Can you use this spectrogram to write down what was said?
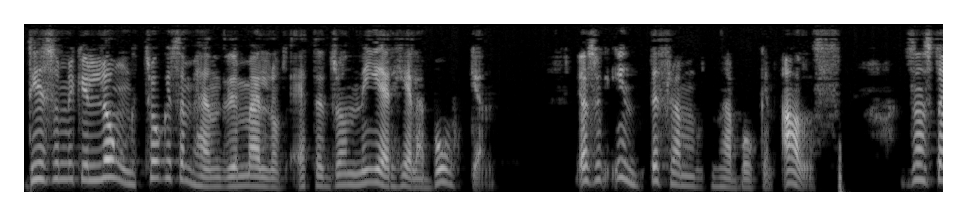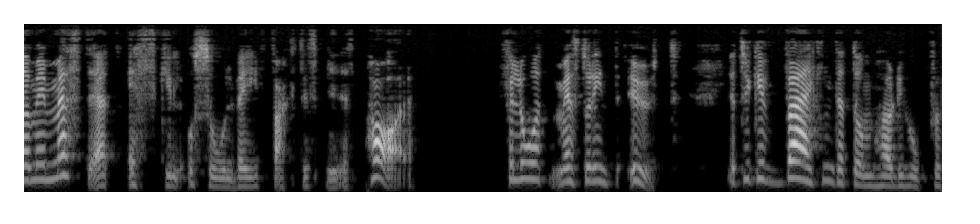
Det är så mycket långtråkigt som händer emellanåt att det drar ner hela boken. Jag såg inte fram emot den här boken alls. Det som stör mig mest är att Eskil och Solveig faktiskt blir ett par. Förlåt, men jag står inte ut. Jag tycker verkligen inte att de hörde ihop för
